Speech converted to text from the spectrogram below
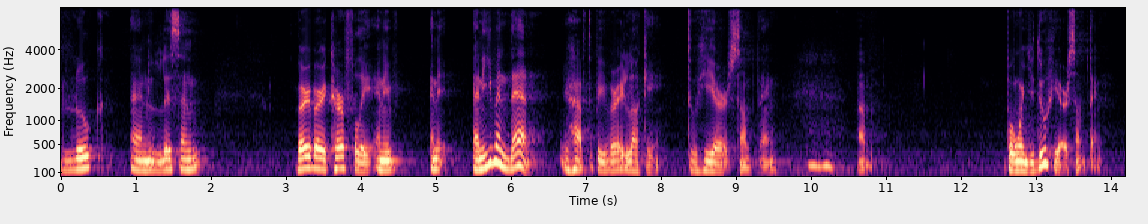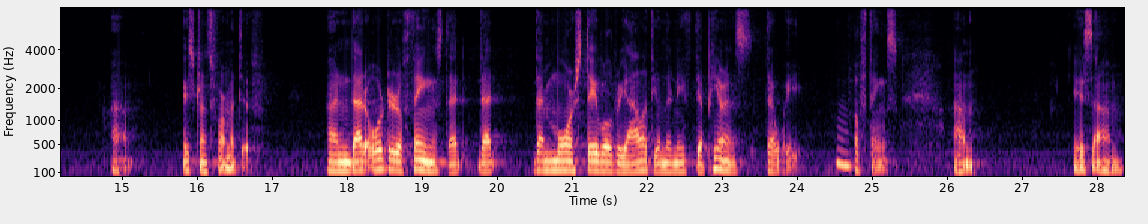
look and listen very, very carefully. And, if, and, it, and even then, you have to be very lucky to hear something. Mm-hmm. Um, but when you do hear something, um, it's transformative. And that order of things, that, that that more stable reality underneath the appearance that we mm. of things um, is um,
